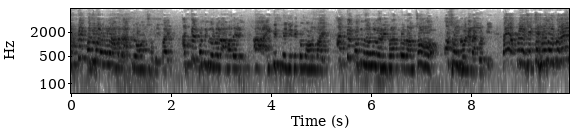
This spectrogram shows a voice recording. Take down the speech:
আজকের প্রতিফলন হলো আমাদের আব্দুর রহমান শফিক ভাই, আজকের প্রতিফলন হলো আমাদের ইকবিস মেজিক মোহন ভাই, আজকের প্রতিফলন হলো রিফাত প্রধান সহ অসংখ্য নেতা কর্মী তাই আপনারা স্বেচ্ছাসেবক দল করেন,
